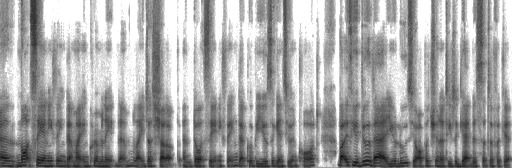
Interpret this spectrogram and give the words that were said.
and not say anything that might incriminate them, like just shut up and don't say anything that could be used against you in court. But if you do that, you lose your opportunity to get this certificate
